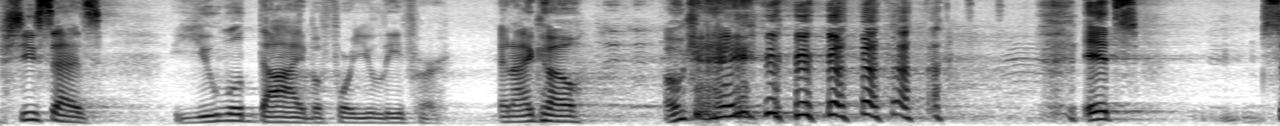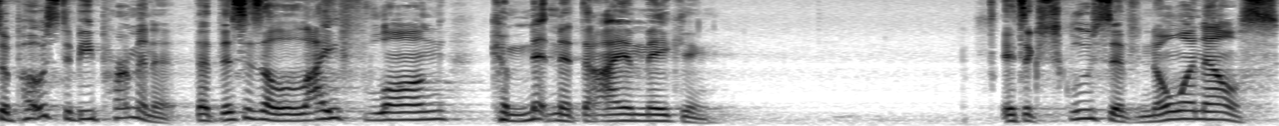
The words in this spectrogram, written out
she says, you will die before you leave her. And I go, okay. it's supposed to be permanent, that this is a lifelong commitment that I am making. It's exclusive. No one else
